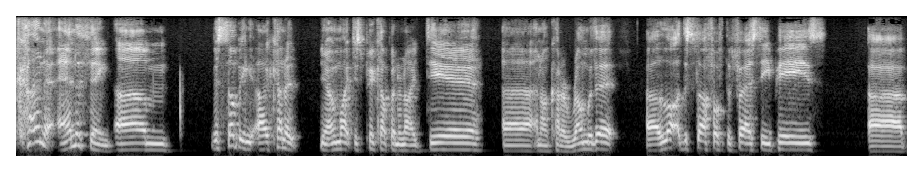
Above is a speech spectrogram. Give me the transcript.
kind of anything. Um, there's something I kind of, you know, might just pick up on an idea uh, and I'll kind of run with it. a lot of the stuff off the first EPs, uh,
